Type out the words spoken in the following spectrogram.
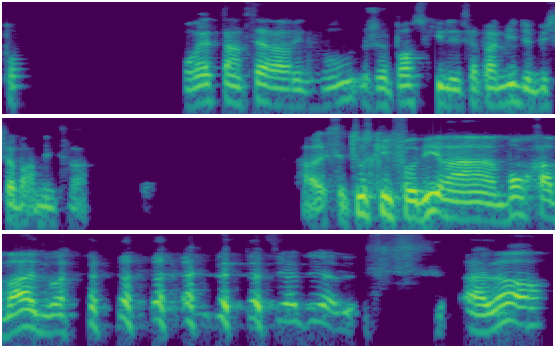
pour, être sincère avec vous, je pense qu'il ne s'est pas mis depuis sa bar mitzvah. Ah c'est tout ce qu'il faut dire à un bon Chabad. Alors,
